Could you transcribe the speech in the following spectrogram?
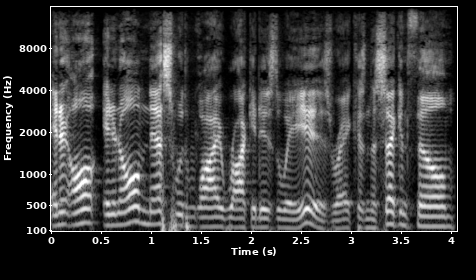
and it all and it all nests with why Rocket is the way he is, right? Because in the second film,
